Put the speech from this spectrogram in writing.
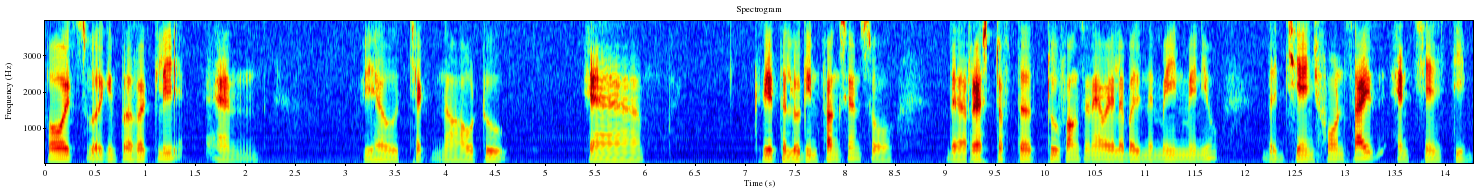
So it's working perfectly and we have checked now how to uh, create the login function. So the rest of the two functions available in the main menu the change font size and change theme.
